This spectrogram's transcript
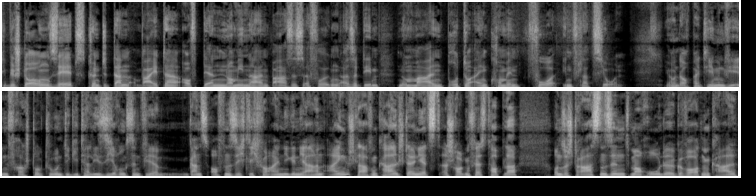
Die Besteuerung selbst könnte dann weiter auf der nominalen Basis erfolgen, also dem normalen Bruttoeinkommen vor Inflation. Ja, und auch bei Themen wie Infrastruktur und Digitalisierung sind wir ganz offensichtlich vor einigen Jahren eingeschlafen. Karl stellen jetzt erschrocken fest, hoppla, unsere Straßen sind marode geworden, Karl.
